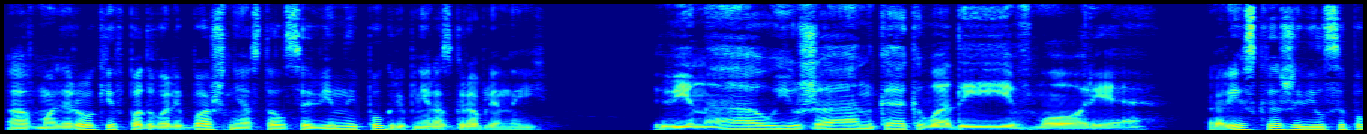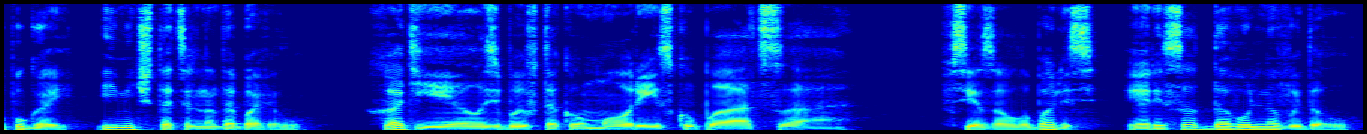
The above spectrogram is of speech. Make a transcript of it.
А в Мальроке в подвале башни остался винный погреб неразграбленный. «Вина у южан, как воды в море», Резко оживился попугай и мечтательно добавил. «Хотелось бы в таком море искупаться». Все заулыбались, и Арисат довольно выдал.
